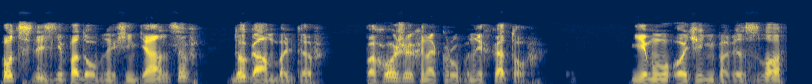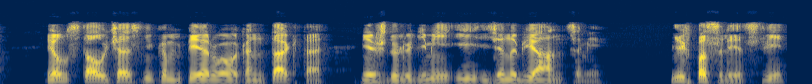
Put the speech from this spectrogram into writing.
от слизнеподобных синтианцев до гамбальтов, похожих на крупных котов. Ему очень повезло, и он стал участником первого контакта между людьми и зенобианцами. И впоследствии,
